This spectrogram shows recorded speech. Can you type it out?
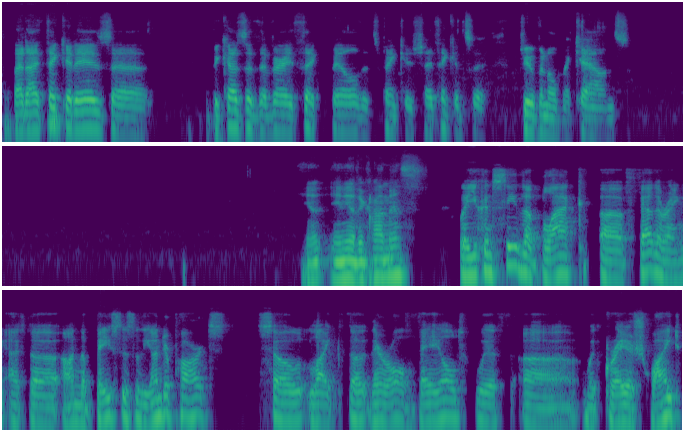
but I think it is uh, because of the very thick bill that's pinkish. I think it's a juvenile McCown's. Yeah, any other comments? Well, you can see the black uh, feathering at the on the bases of the underparts. So, like the, they're all veiled with uh, with grayish white,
